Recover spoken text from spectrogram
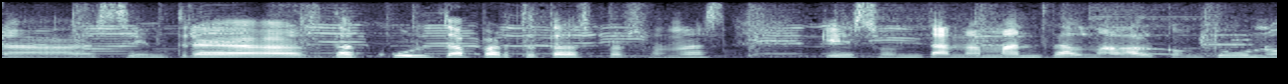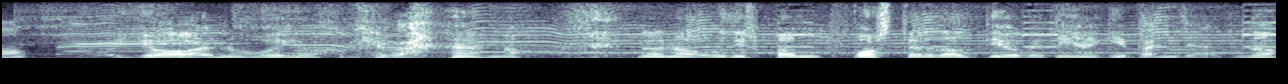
eh, centres de culte per totes les persones que són tan amants del Nadal com tu, no? Jo? No, jo, que va, no. No, no, ho dius pel pòster del tio que tinc aquí penjat, no?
